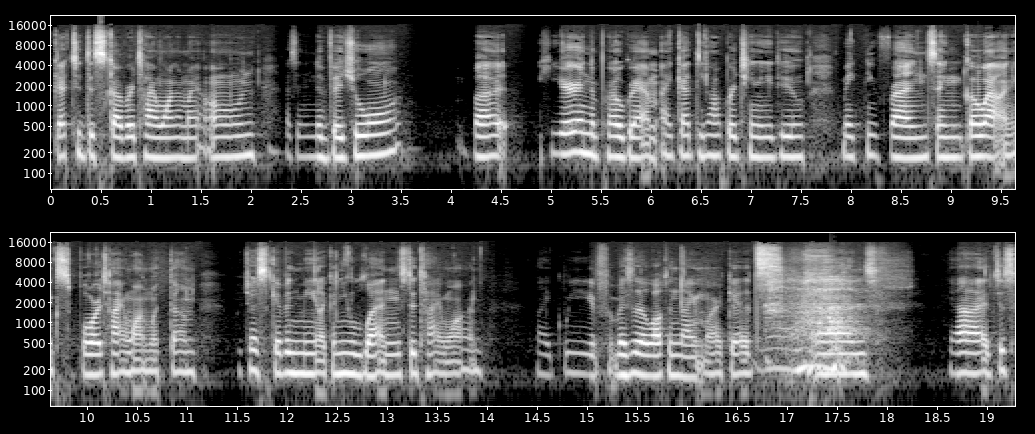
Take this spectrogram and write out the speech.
get to discover Taiwan on my own as an individual. But here in the program, I get the opportunity to make new friends and go out and explore Taiwan with them, which has given me like a new lens to Taiwan. Like we've visited a lot of night markets and yeah, just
